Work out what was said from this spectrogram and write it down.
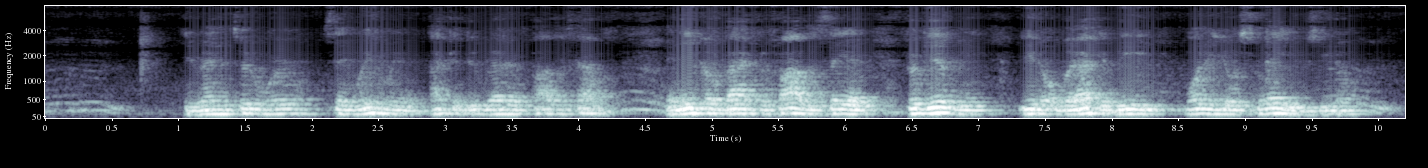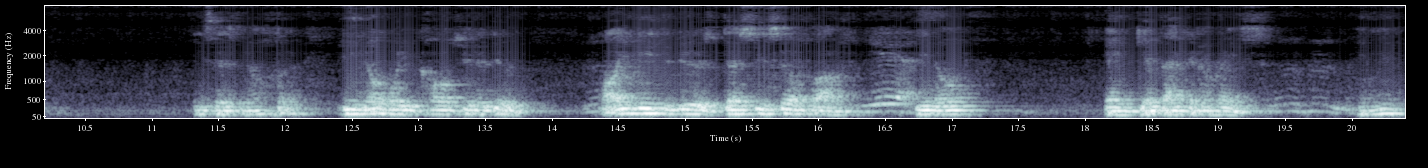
Mm-hmm. He ran into the world, said, wait a minute, I could do better at Father's house. And he come back to Father saying, forgive me, you know, but I could be one of your slaves, you know. He says, no, you know what he called you to do. All you need to do is dust yourself off, Yes. you know, and get back in the race. Mm-hmm. Amen.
